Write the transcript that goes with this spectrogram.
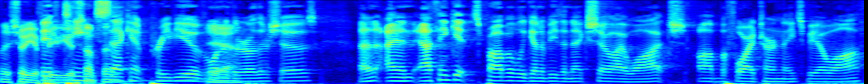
They show you a preview of 15 something. second preview of one Yeah. of their other shows. And, and I think it's probably going to be the next show I watch uh, before I turn HBO off.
